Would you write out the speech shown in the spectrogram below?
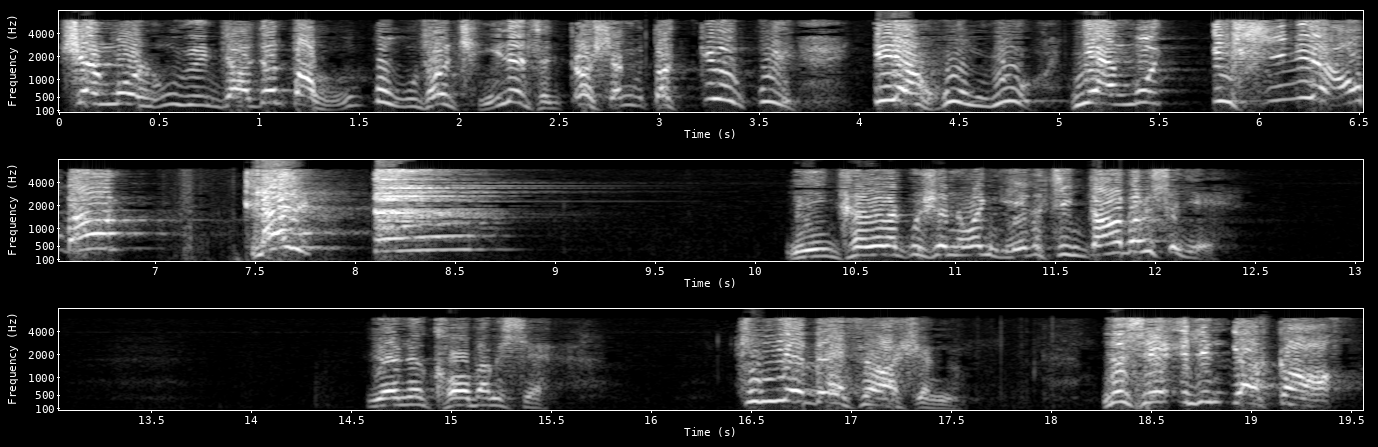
像我陆云家家到五百五场请来成，搞像我到酒鬼一样红油，让我一洗了吧。来，你看那不晓得我捏个金大本事的，原来考本事，总要办法想啊，那些一定要搞，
